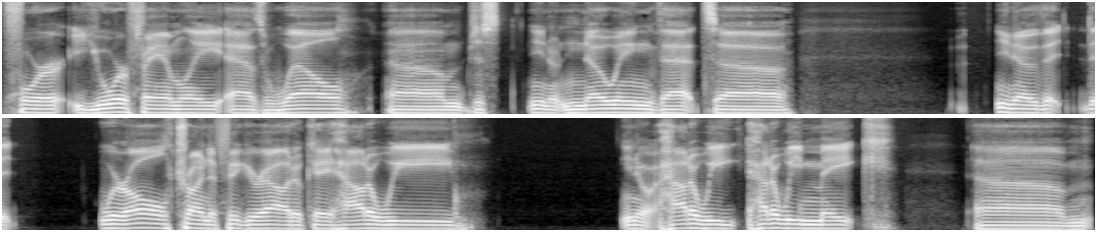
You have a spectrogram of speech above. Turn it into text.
for your family as well. Um, just you know, knowing that uh, you know that that we're all trying to figure out. Okay, how do we, you know, how do we how do we make um,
